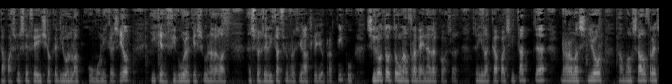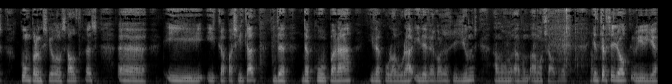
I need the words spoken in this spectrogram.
capaços de fer això que diuen la comunicació i que figura que és una de les especialitats professionals que jo practico, sinó tota una altra mena de coses. És a dir, la capacitat de relació amb els altres, comprensió dels altres, eh, i, i capacitat de, de cooperar i de col·laborar i de fer coses junts amb, amb, amb els altres. I en tercer lloc, diria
